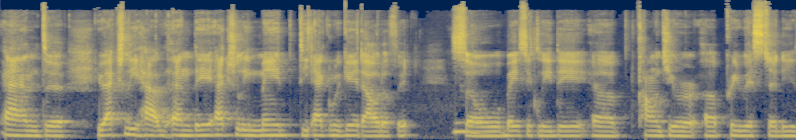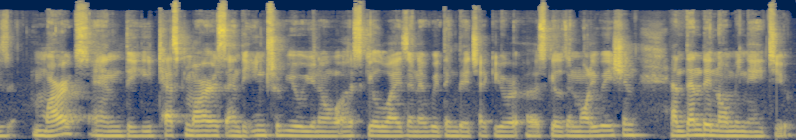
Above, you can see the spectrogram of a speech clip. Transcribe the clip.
And uh, you actually have and they actually made the aggregate out of it so basically they uh, count your uh, previous studies marks and the test marks and the interview you know uh, skill wise and everything. They check your uh, skills and motivation and then they nominate you.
